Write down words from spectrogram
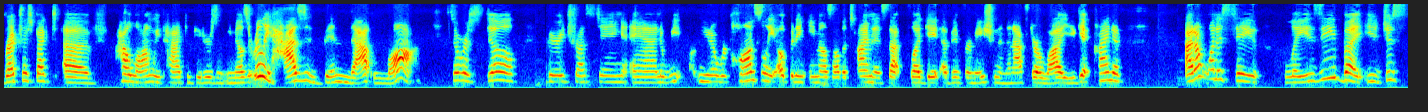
retrospect of how long we've had computers and emails it really hasn't been that long so we're still very trusting and we you know we're constantly opening emails all the time and it's that floodgate of information and then after a while you get kind of i don't want to say lazy but you just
